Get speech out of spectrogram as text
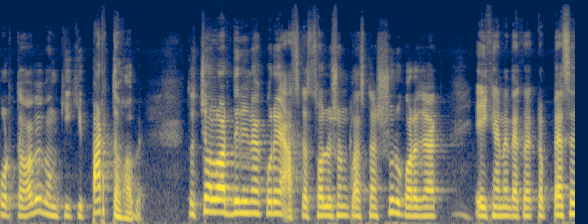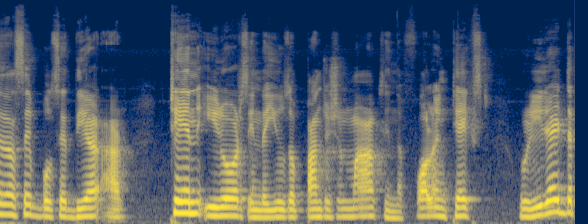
পড়তে হবে এবং কি কি পারতে হবে। তো চলো আর দেরি না করে আজকের সলিউশন ক্লাসটা শুরু করা যাক। এইখানে দেখো একটা প্যাসেজ আছে, বলছে there are ten errors in the use of punctuation marks in the following text rewrite the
